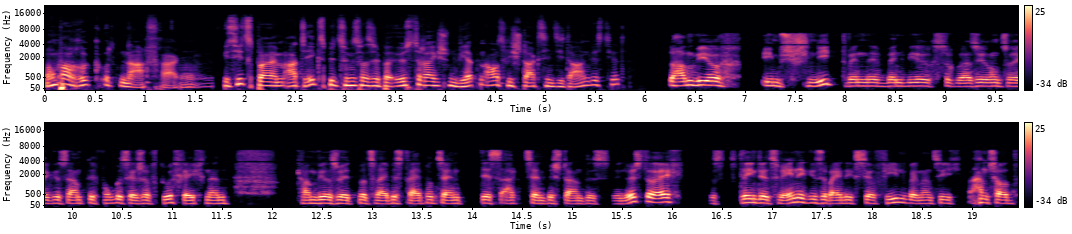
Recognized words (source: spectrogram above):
Noch ein paar Rück- und Nachfragen. Wie sieht's beim ATX bzw. bei österreichischen Werten aus? Wie stark sind Sie da investiert? Da haben wir im Schnitt, wenn, wenn wir so quasi unsere gesamte Fondsgesellschaft durchrechnen, haben wir so etwa zwei bis drei Prozent des Aktienbestandes in Österreich. Das klingt jetzt wenig, ist aber eigentlich sehr viel, wenn man sich anschaut,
